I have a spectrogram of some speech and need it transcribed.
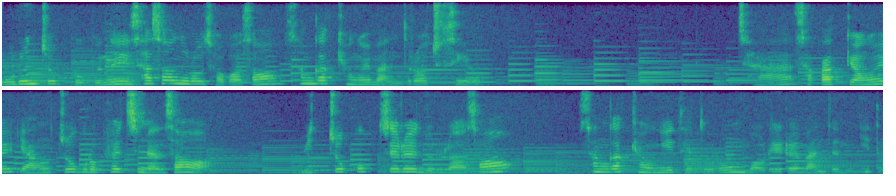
오른쪽 부분을 사선으로 접어서 삼각형을 만들어 주세요. 자, 사각형을 양쪽으로 펼치면서 위쪽 꼭지를 눌러서 삼각형이 되도록 머리를 만듭니다.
